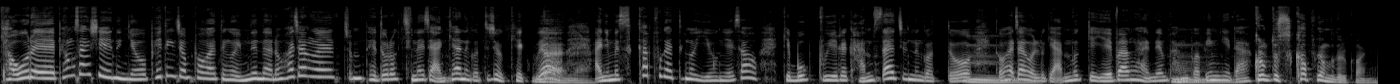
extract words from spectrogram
겨울에 평상시에는요 패딩 점퍼 같은 거 입는 날은 화장을 좀 되도록 진하지 않게 하는 것도 좋겠고요. 네, 네. 아니면 스카프 같은 거 이용해서 이렇게 목 부위를 감싸주는 것도 음. 그 화장 얼룩이 안 묻게 예방하는 방법입니다. 그럼 또 스카프에 묻을 거 아니에요?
